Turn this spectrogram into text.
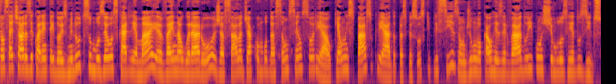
São 7 horas e 42 minutos. O Museu Oscar Niemeyer vai inaugurar hoje a sala de acomodação sensorial, que é um espaço criado para as pessoas que precisam de um local reservado e com estímulos reduzidos,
